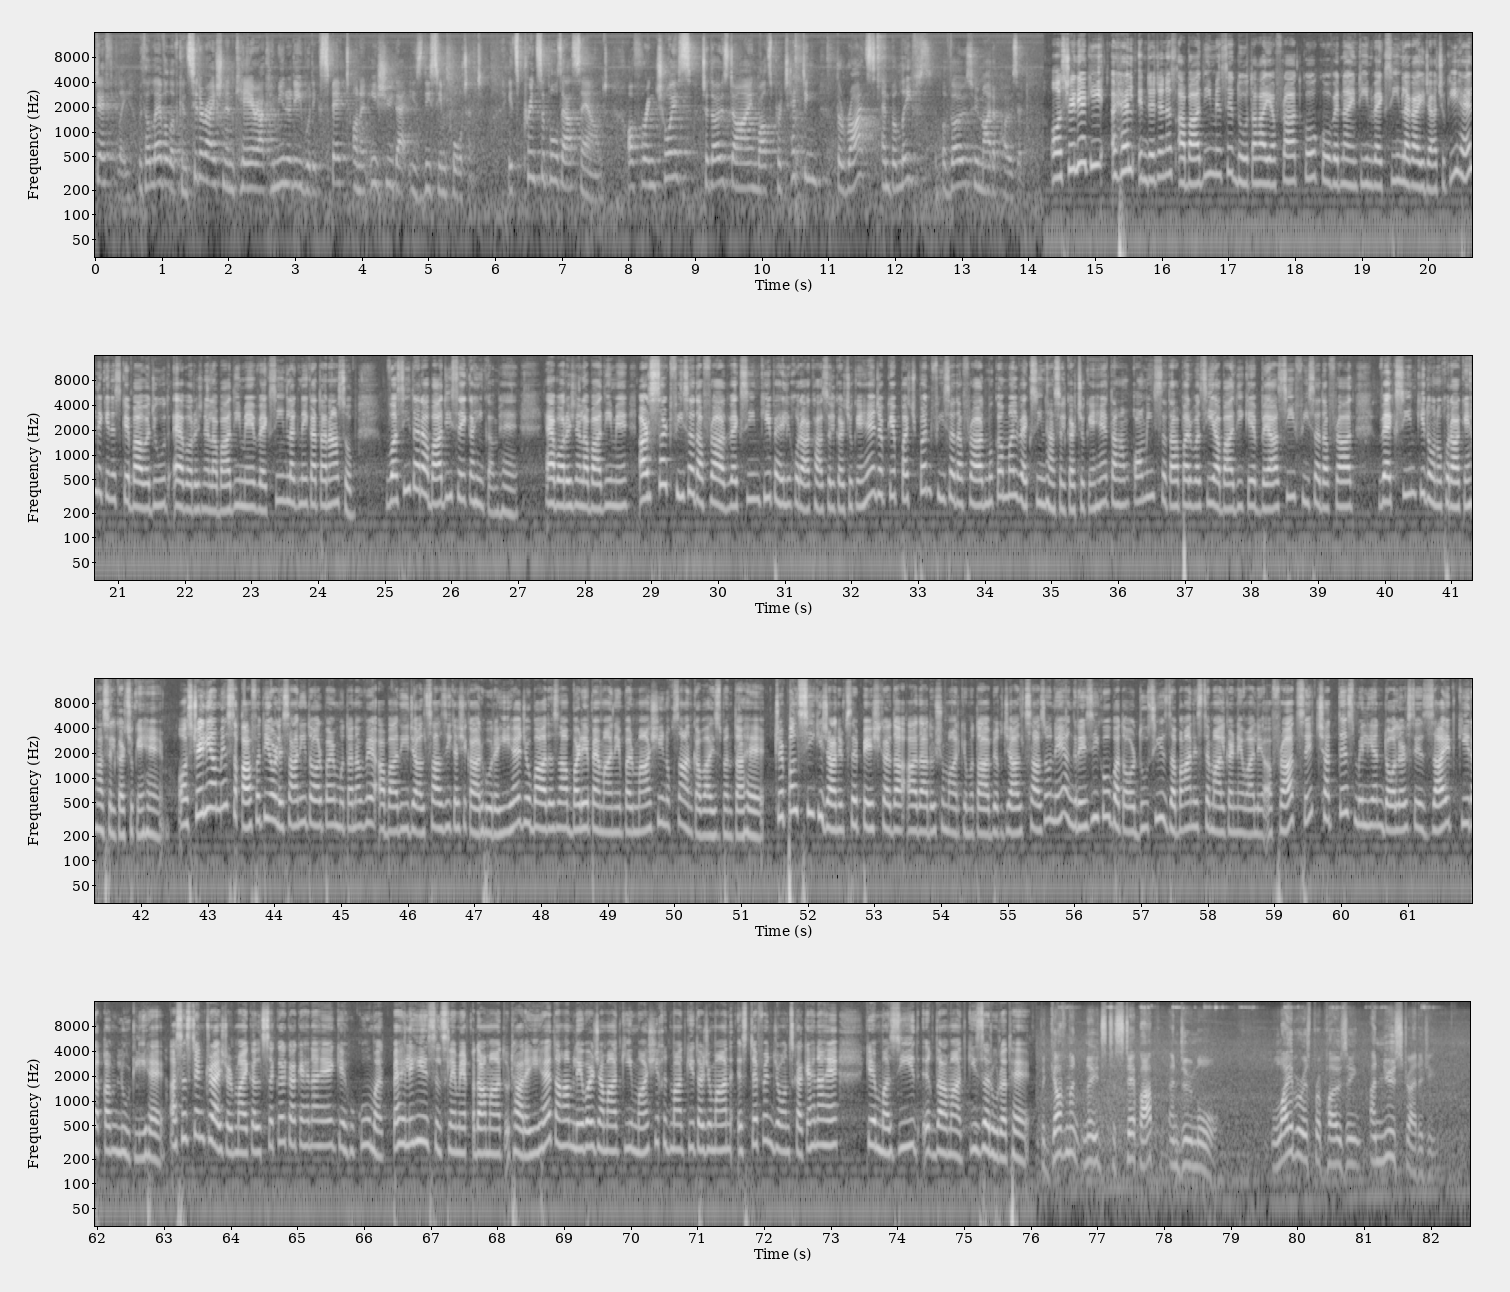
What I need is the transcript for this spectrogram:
deftly, with a level of consideration and care our community would expect on an issue that is this important. Its principles are sound, offering choice to those dying whilst protecting the rights and beliefs of those who might oppose it. Australia کی اہل indigenous آبادی میں سے دو تہائی افراد کو Covid nineteen vaccine لگائی جا چکی ہے لیکن اس کے باوجود ایو اوریجنل آبادی میں ویکسین لگنے کا تناسب وسیع تر آبادی سے کہیں کم ہے ایب اوریجنل آبادی میں 68 فیصد افراد ویکسین کی پہلی خوراک حاصل کر چکے ہیں جبکہ 55 فیصد افراد مکمل ویکسین حاصل کر چکے ہیں تاہم قومی سطح پر وسیع آبادی کے 82 فیصد افراد ویکسین کی دونوں خوراکیں حاصل کر چکے ہیں آسٹریلیا میں ثقافتی اور لسانی طور پر متنوع آبادی جالسازی کا شکار ہو رہی ہے جو بعد بڑے پیمانے پر معاشی نقصان کا باعث بنتا ہے ٹرپل سی کی جانب سے پیش کردہ اعداد و شمار کے مطابق سابق جال سازوں نے انگریزی کو بطور دوسری زبان استعمال کرنے والے افراد سے 36 ملین ڈالر سے زائد کی رقم لوٹ لی ہے اسسٹنٹ ٹریجر مائیکل سکر کا کہنا ہے کہ حکومت پہلے ہی اس سلسلے میں اقدامات اٹھا رہی ہے تاہم لیبر جماعت کی معاشی خدمات کی ترجمان اسٹیفن جونز کا کہنا ہے کہ مزید اقدامات کی ضرورت ہے The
